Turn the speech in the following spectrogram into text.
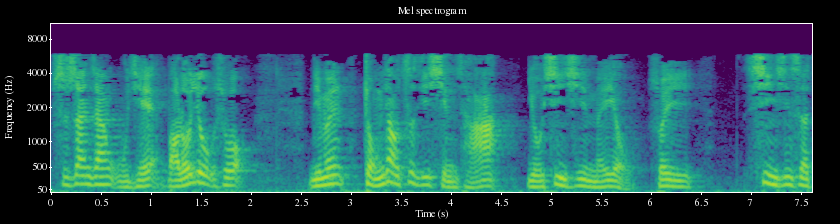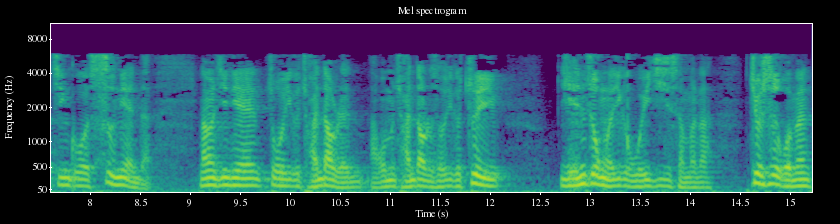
十三章五节，保罗又说：“你们总要自己醒察，有信心没有？所以信心是要经过试炼的。”那么今天作为一个传道人啊，我们传道的时候，一个最严重的一个危机是什么呢？就是我们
